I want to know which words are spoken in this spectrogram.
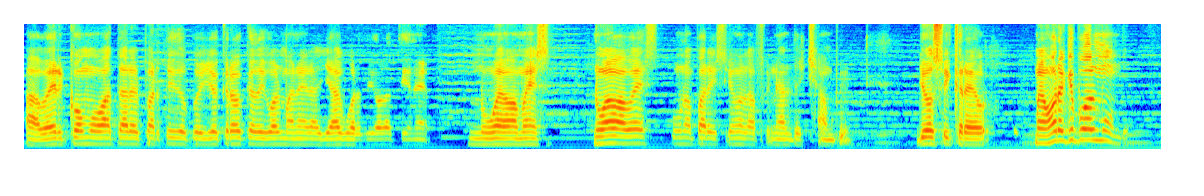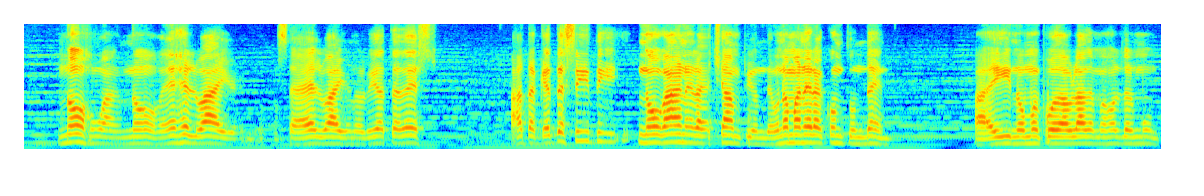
A ver cómo va a estar el partido, pero yo creo que de igual manera ya Guardiola tiene nueva, nueva vez una aparición en la final de Champions. Yo sí creo. ¿Mejor equipo del mundo? No, Juan, no, es el Bayern. O sea, es el Bayern, olvídate de eso. Hasta que este City no gane la Champions de una manera contundente, ahí no me puedo hablar de mejor del mundo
